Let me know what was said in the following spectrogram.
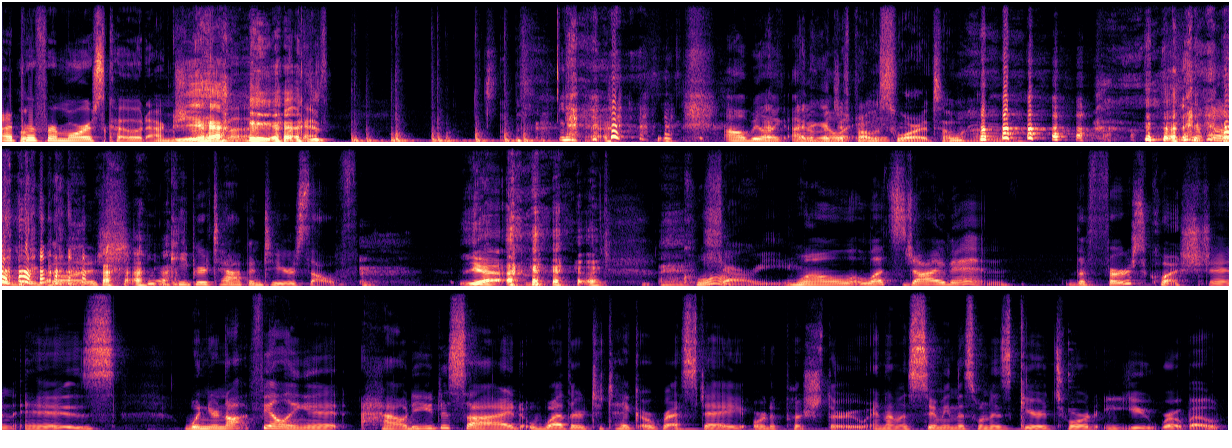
I prefer Morse code actually. yeah, but- yeah. okay. just- I'll be like, I, I don't think I just probably any- swore at someone. oh my gosh! Keep your tapping to yourself. yeah. Cool. Sorry. Well, let's dive in. The first question is when you're not feeling it, how do you decide whether to take a rest day or to push through? And I'm assuming this one is geared toward you, Rowboat.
